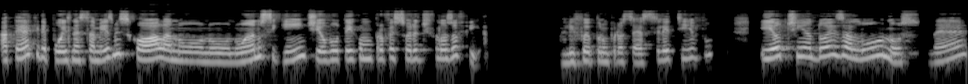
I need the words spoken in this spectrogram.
Até que depois, nessa mesma escola, no, no, no, ano seguinte, eu voltei como professora de filosofia. Ele foi por um processo seletivo e eu tinha dois alunos, né,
